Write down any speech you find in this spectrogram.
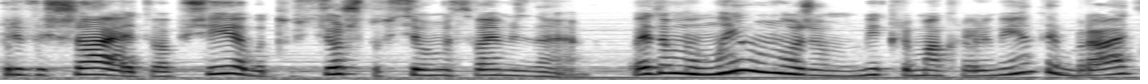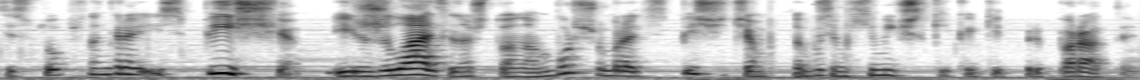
превышает вообще вот все, что все мы с вами знаем. Поэтому мы можем микро-макроэлементы брать из, собственно говоря, из пищи. И желательно, что нам больше брать из пищи, чем, допустим, химические какие-то препараты.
